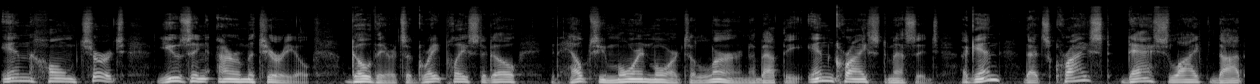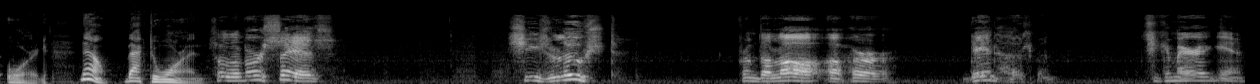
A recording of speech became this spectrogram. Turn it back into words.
in home church using our material. Go there. It's a great place to go. It helps you more and more to learn about the In Christ message. Again, that's christ-life.org. Now, back to Warren. So the verse says, she's loosed from the law of her dead husband. She can marry again.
